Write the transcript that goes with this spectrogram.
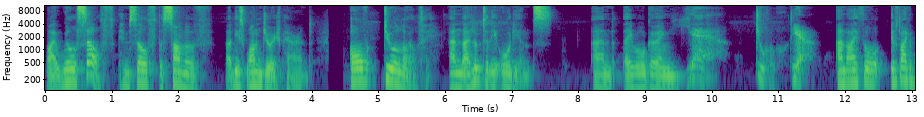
by Will Self, himself the son of at least one Jewish parent, of dual loyalty. And I looked at the audience and they were all going, Yeah, Jewel, yeah. And I thought, it was like a,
